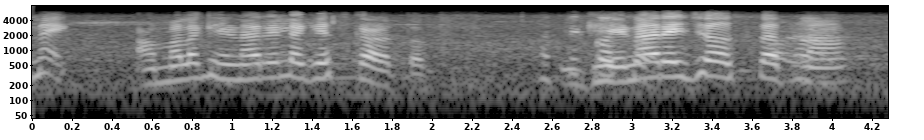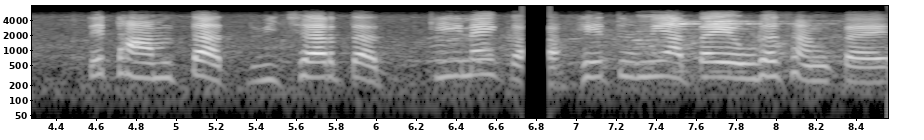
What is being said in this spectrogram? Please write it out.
नाही आम्हाला घेणारे लगेच कळतात? घेणारे जे असतात ना ते थांबतात विचारतात की नाही का हे तुम्ही आता एवढं सांगताय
